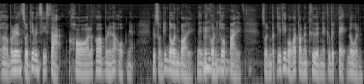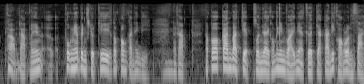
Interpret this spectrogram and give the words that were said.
เอ่อบริเวณส่วนที่เป็นศีรษะคอ แล้วก็บริเวณหน้าอกเนี่ยคือส่วนที่โดนบ่อยในในคนทั่วไป ส่วนเมื่อกี้ที่บอกว่าตอนกลางคืนเนี่ยคือไปเตะโดนครับนะครับเพราะฉะนั้นเอ่อพวกนี้เป็นจุดที่ต้องป้องกันให้ดีนะครับแล้วก็การบาดเจ็บส่วนใหญ่ของแผ่นดินไหวเนี่ยเกิดจากการที่ของหล่นใส่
